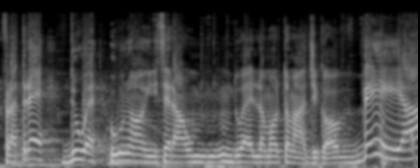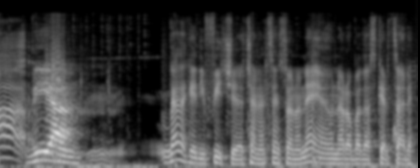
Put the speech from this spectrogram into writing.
fra 3, 2, 1 inizierà un, un duello molto magico. Via! Via. Guarda che è difficile, cioè nel senso non è una roba da scherzare.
